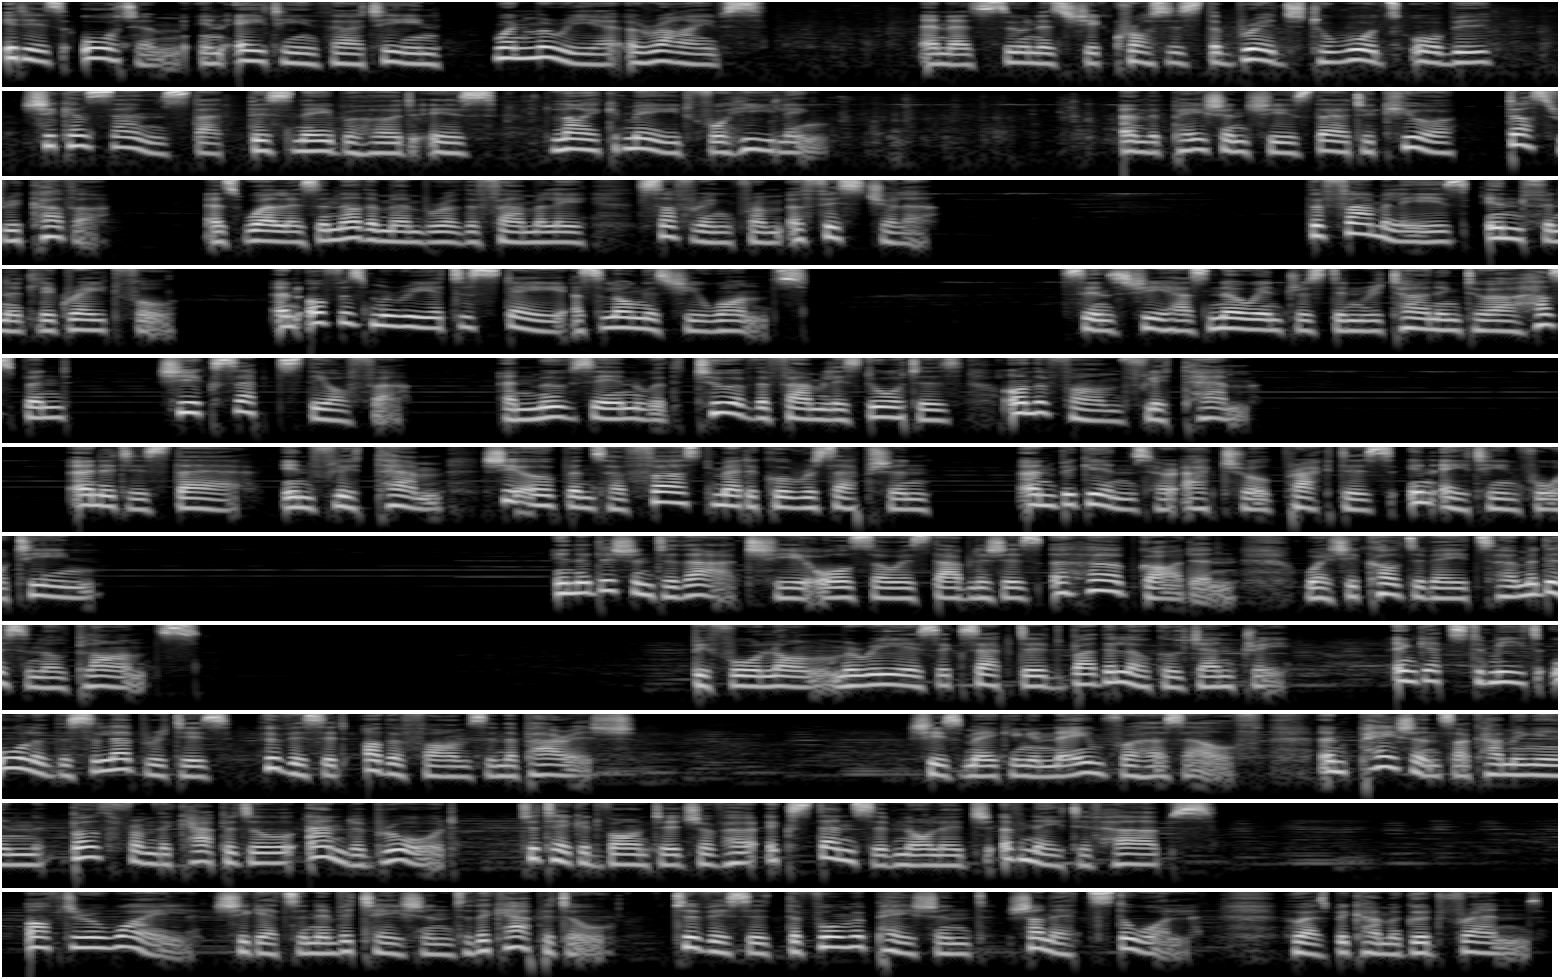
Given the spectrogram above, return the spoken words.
It is autumn in 1813 when Maria arrives, and as soon as she crosses the bridge towards Åby, she can sense that this neighborhood is like made for healing and the patient she is there to cure does recover, as well as another member of the family suffering from a fistula. The family is infinitely grateful and offers Maria to stay as long as she wants. Since she has no interest in returning to her husband, she accepts the offer and moves in with two of the family's daughters on the farm Flytthem. And it is there, in Flytthem, she opens her first medical reception and begins her actual practice in 1814. In addition to that, she also establishes a herb garden where she cultivates her medicinal plants. Before long, Maria is accepted by the local gentry and gets to meet all of the celebrities who visit other farms in the parish. She's making a name for herself, and patients are coming in both from the capital and abroad to take advantage of her extensive knowledge of native herbs. After a while, she gets an invitation to the capital to visit the former patient Jeanette Ståhl, who has become a good friend.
